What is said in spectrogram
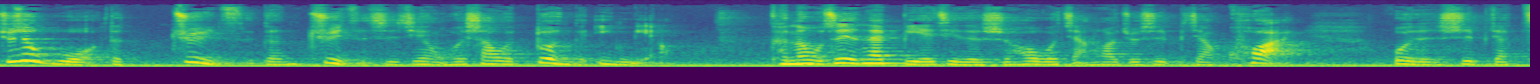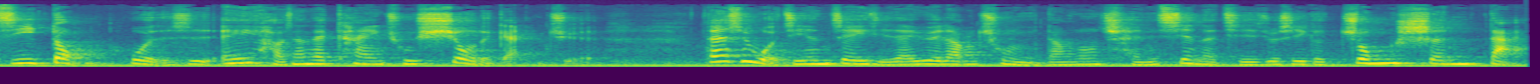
就是我的句子跟句子之间，我会稍微顿个一秒。可能我之前在别集的时候，我讲话就是比较快，或者是比较激动，或者是哎，好像在看一出秀的感觉。但是我今天这一集在月亮处女当中呈现的，其实就是一个中声带、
